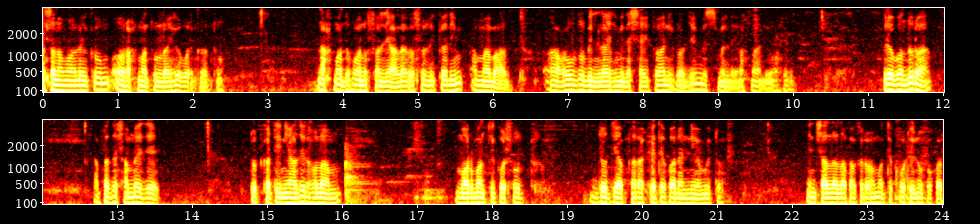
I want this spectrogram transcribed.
আসসালামু আলাইকুম ও রহমতুল্লাহি বরকাত নাহমদ হুয়ানুসল্লি আল্লাহ রসুল করিম আম্মাবাদ আউযু বিল্লাহি মিনাশ শাইতানির রাজিম, বিসমিল্লাহির রহমানির রহিম। প্রিয় বন্ধুরা, আপনাদের সামনে যে টুটকাটি নিয়ে হাজির হলাম, মর্মান্তিক ওষুধ যদি আপনারা খেতে পারেন নিয়মিত, ইনশাআল্লাহ আল্লাহ পাকের রহমতে কঠিন উপকার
